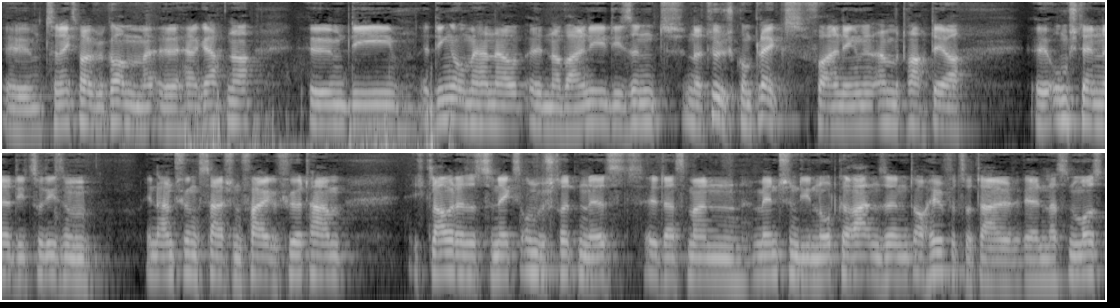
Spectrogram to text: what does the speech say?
Ähm, zunächst mal willkommen, äh, Herr Gärtner. Ähm, die Dinge um Herrn äh, Nawalny, die sind natürlich komplex, vor allen Dingen in Anbetracht der äh, Umstände, die zu diesem in Anführungszeichen Fall geführt haben. Ich glaube, dass es zunächst unbestritten ist, äh, dass man Menschen, die in Not geraten sind, auch Hilfe zuteil werden lassen muss.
